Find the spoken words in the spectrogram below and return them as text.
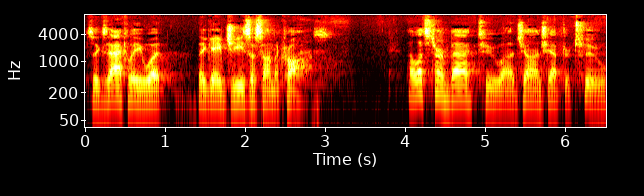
It's exactly what they gave Jesus on the cross. Now let's turn back to uh, John chapter 2.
